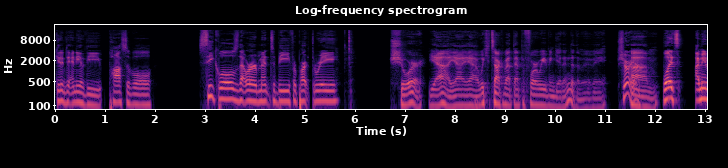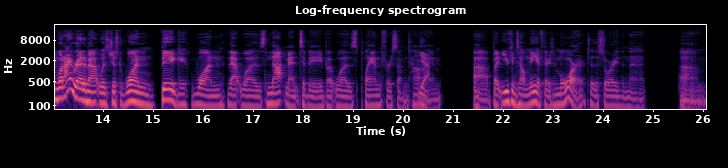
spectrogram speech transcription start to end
get into any of the possible sequels that were meant to be for part three? Sure. Yeah, yeah, yeah. We could talk about that before we even get into the movie. Sure. Yeah. Um, well, it's. I mean, what I read about was just one big one that was not meant to be, but was planned for some time. Yeah. Uh, but you can tell me if there's more to the story than that. Um,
